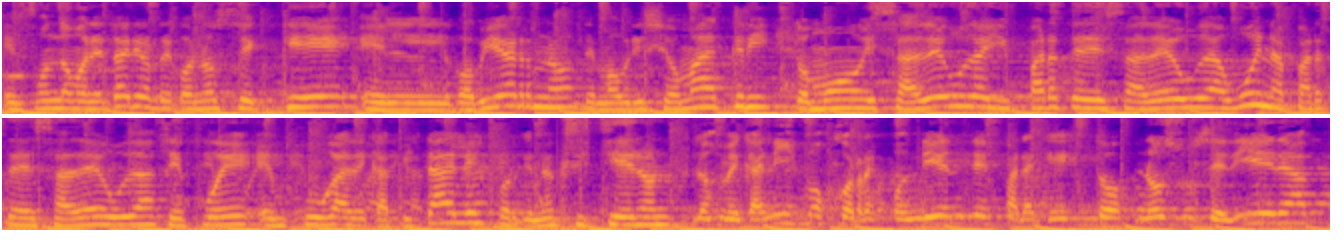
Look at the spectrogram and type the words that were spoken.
El Fondo Monetario reconoce que el gobierno de Mauricio Macri tomó esa deuda y parte de esa deuda, buena parte de esa deuda, se fue en fuga de capitales porque no existieron los mecanismos correspondientes para que esto no sucediera.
